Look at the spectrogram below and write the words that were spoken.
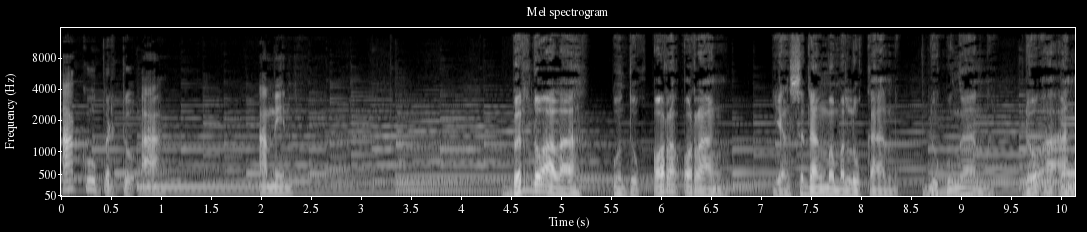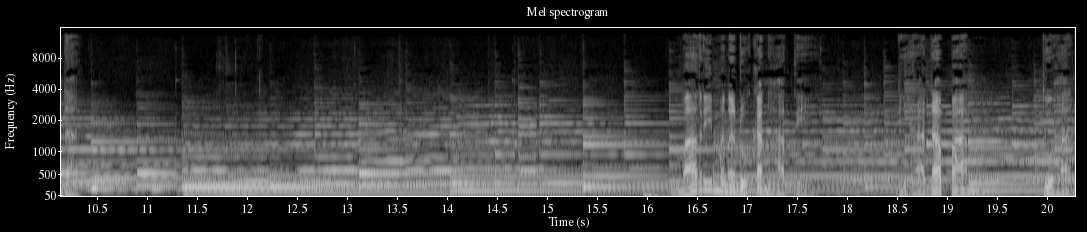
aku berdoa. Amin. Berdoalah untuk orang-orang yang sedang memerlukan dukungan doa Anda. Mari meneduhkan hati di hadapan Tuhan.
